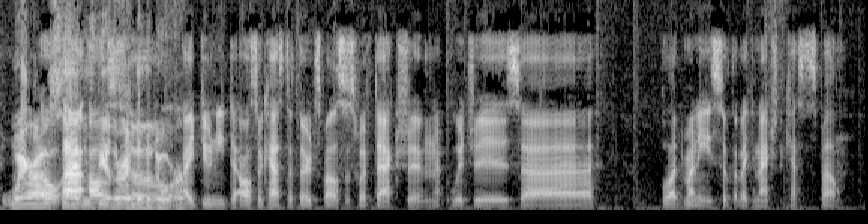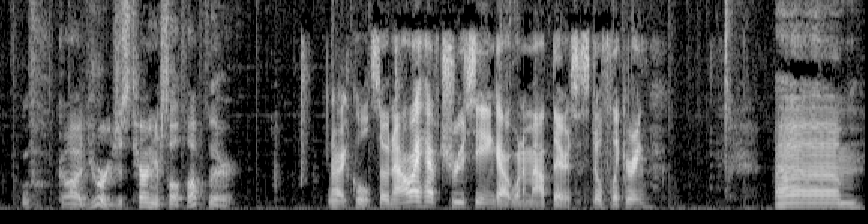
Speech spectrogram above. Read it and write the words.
Where Oh, outside uh, is the other end of the door? I do need to also cast a third spell as a swift action, which is uh, Blood Money, so that I can actually cast a spell. Oh, god, you are just tearing yourself up there. All right, cool. So now I have True Seeing out when I'm out there. Is it still flickering? um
